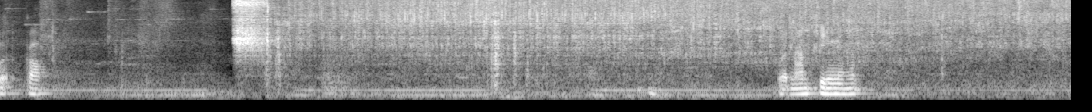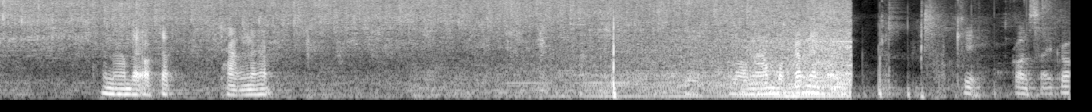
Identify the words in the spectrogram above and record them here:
เเปิดกล่องเปิดน้ำจริงนะครับน้ำไหลออกจากถังนะครับรอน้ำหมดแป๊บนึงโอเค ก่อนใส่ก็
